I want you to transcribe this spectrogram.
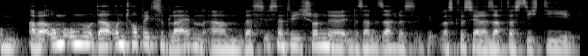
Um, aber um, um da on topic zu bleiben, ähm, das ist natürlich schon eine interessante Sache, dass, was Christian da sagt, dass sich die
